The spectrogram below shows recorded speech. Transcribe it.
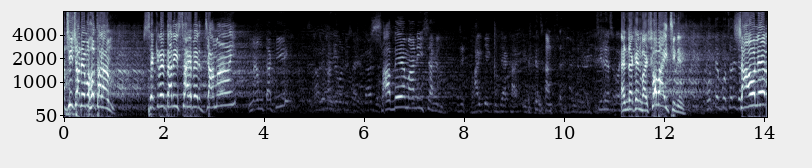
আজি জনে মহতারাম সেক্রেটারি সাহেবের জামাই নামটা কি? সাদে মানি সাহেব। দেখেন ভাই সবাই চিনে। চাউলের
